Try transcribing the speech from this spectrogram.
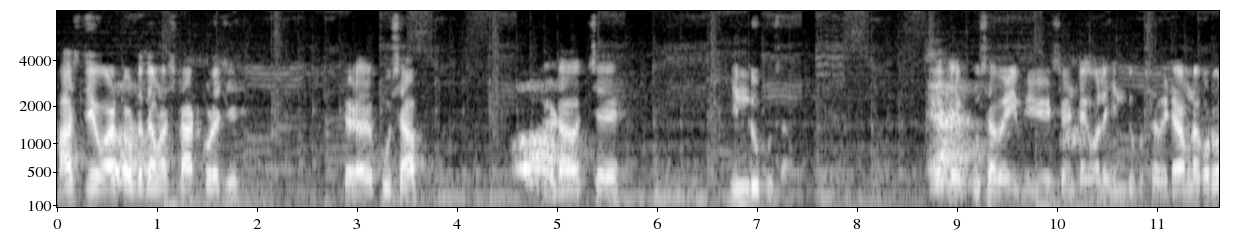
ফার্স্ট যে ওয়ার্কআউটটাতে আমরা স্টার্ট করেছি সেটা হচ্ছে পুশ আপ এটা হচ্ছে হিন্দু পুশ আপ ঠিক আছে পুশ আপের এই ভেরিয়েশনটাকে বলে হিন্দু পুশ আপ এটা আমরা করব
